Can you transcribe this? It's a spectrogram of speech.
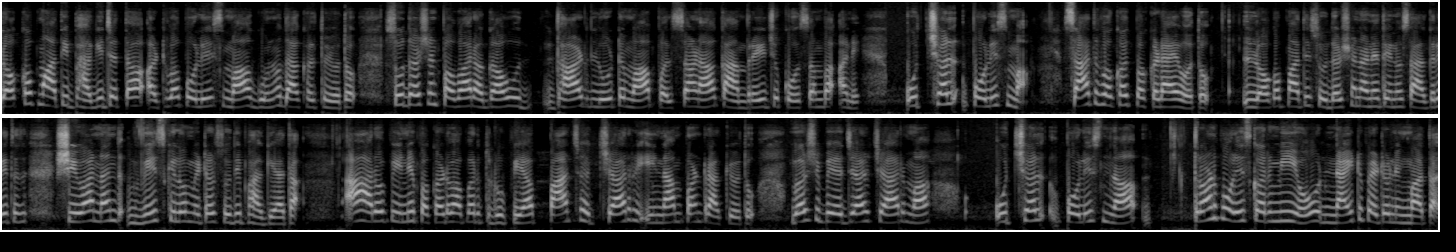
લોકઅપમાંથી ભાગી જતા અઠવા પોલીસમાં ગુનો દાખલ થયો હતો. સુદર્શન પવાર અગાઉ ધાડ લૂંટમાં પલસાણા કામરેજ કોસંબા અને ઉચ્છલ પોલીસમાં સાત વખત પકડાયો હતો. લોકઅપમાંથી સુદર્શન અને તેનો સાગરીત શિવાનંદ વીસ કિલોમીટર સુધી ભાગ્યા હતા. આ આરોપીને પકડવા પર રૂપિયા પાંચ હજાર ઇનામ પણ રાખ્યું હતું. વર્ષ બે હજાર ચારમાં ઉચ્છલ પોલીસના ત્રણ પોલીસ કર્મીઓ નાઇટ પેટ્રોલિંગમાં હતા.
